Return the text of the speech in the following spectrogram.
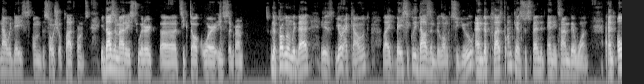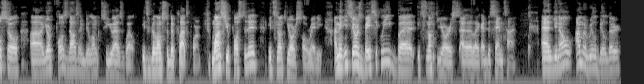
nowadays on the social platforms. It doesn't matter it's twitter uh, tiktok or instagram. The problem with that is your account like basically doesn't belong to you and the platform can suspend it anytime they want. And also uh, your post doesn't belong to you as well. It belongs to the platform. Once you posted it it's not yours already. I mean it's yours basically but it's not yours uh, like at the same time. And you know i'm a real builder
